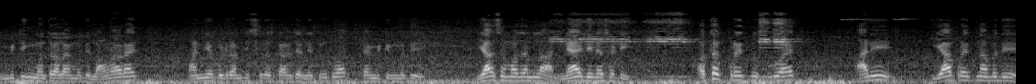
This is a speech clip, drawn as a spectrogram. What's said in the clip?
मिटिंग मंत्रालयामध्ये लावणार आहेत. माननीय बळीरामजी शिरस्कारांच्या नेतृत्वात त्या मिटिंगमध्ये या समाजांना न्याय देण्यासाठी अथक प्रयत्न सुरू आहेत आणि या प्रयत्नामध्ये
